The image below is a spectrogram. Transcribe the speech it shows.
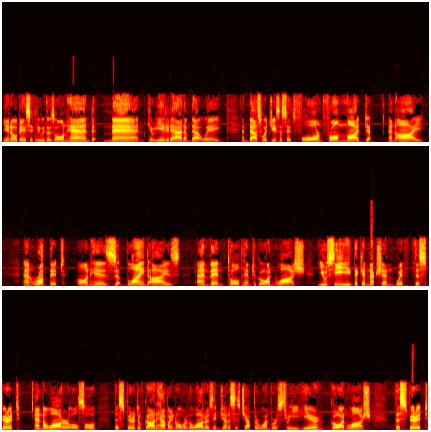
you know, basically with his own hand, man, created Adam that way. And that's what Jesus says formed from mud an eye and rubbed it on his blind eyes and then told him to go and wash. You see the connection with the Spirit and the water also. The Spirit of God hovering over the waters in Genesis chapter 1, verse 3. Here, go and wash. The Spirit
